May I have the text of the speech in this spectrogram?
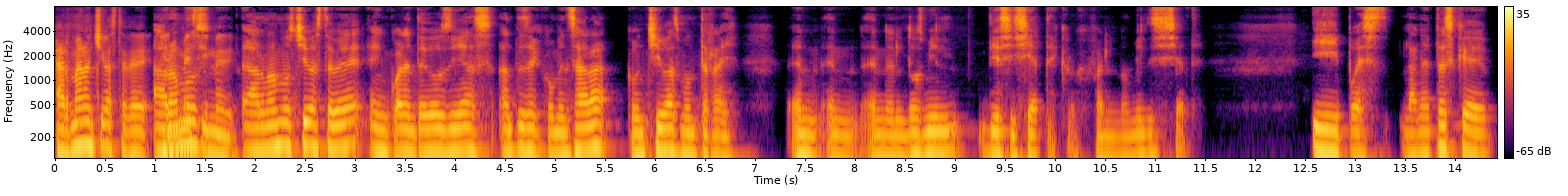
Armaron Chivas TV en un mes y medio. Armamos Chivas TV en 42 días antes de que comenzara con Chivas Monterrey en, en, en el 2017, creo que fue en el 2017. Y pues la neta es que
